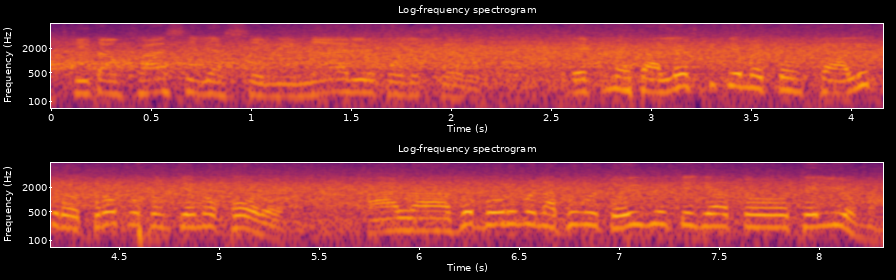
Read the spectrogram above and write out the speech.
Αυτή ήταν φάση για σεμινάριο ποδοσφαίρου. Εκμεταλλεύτηκε με τον καλύτερο τρόπο τον κενό χώρο. Αλλά δεν μπορούμε να πούμε το ίδιο και για το τελείωμα.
